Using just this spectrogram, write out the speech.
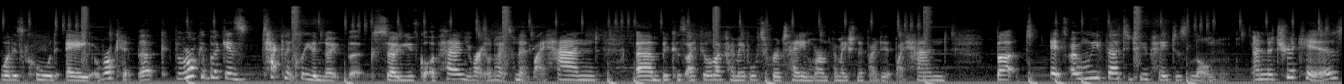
what is called a Rocketbook. The Rocketbook is technically a notebook, so you've got a pen, you write your notes on it by hand, um, because I feel like I'm able to retain more information if I do it by hand but it's only 32 pages long and the trick is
